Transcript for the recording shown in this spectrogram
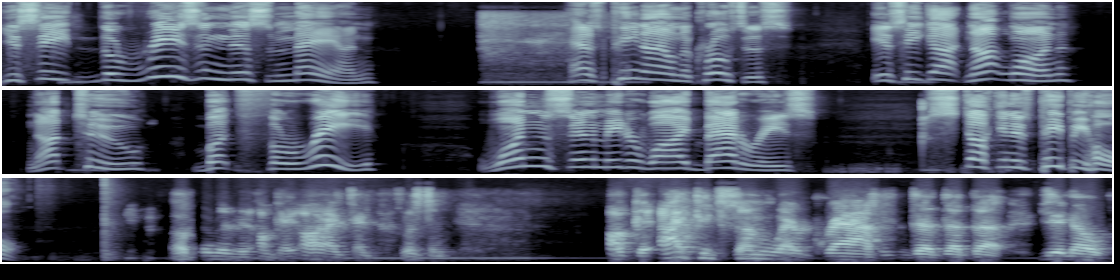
you see, the reason this man has penile necrosis is he got not one, not two, but three one centimeter wide batteries stuck in his peepee hole. Okay, wait a minute. Okay, all right then. Listen. Okay, I could somewhere grasp the the the you know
